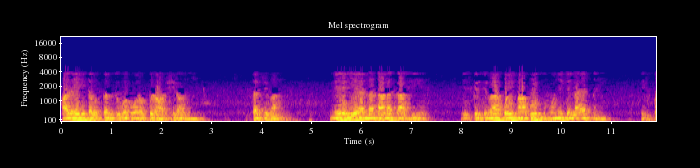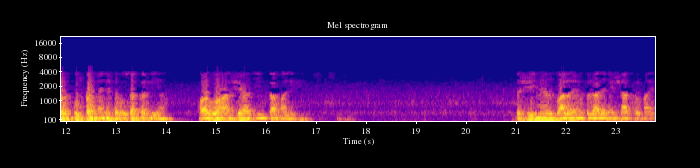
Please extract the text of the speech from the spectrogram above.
علیہ توکلت وهو رب العرش العظیم۔ ترجمہ، میرے لیے اللہ تعالیٰ کافی ہے، جس کے سوا کوئی معبود ہونے کے لائق نہیں۔ اس پر اس پر میں نے بھروسہ کر لیا اور وہ عرش عظیم کا مالک ہے۔ تشریح میں حضرت والا رحمۃ اللہ علیہ نے ارشاد فرمائے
